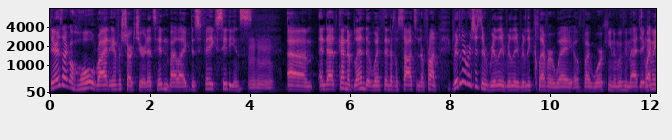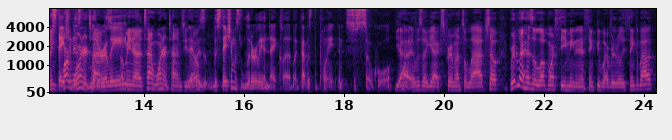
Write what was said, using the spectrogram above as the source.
there's like a whole ride infrastructure that's hidden by like this fake city and Mm-hmm. Um, and that kind of blended within the facades in the front. Riddler was just a really, really, really clever way of like working the movie magic. Like, I the mean, station Park is Warner literally- times. I mean, uh, Time Warner times. You know, was, the station was literally a nightclub. Like that was the point, and it's just so cool. yeah, it was like yeah, experimental lab. So Riddler has a lot more theming than I think people ever really think about.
